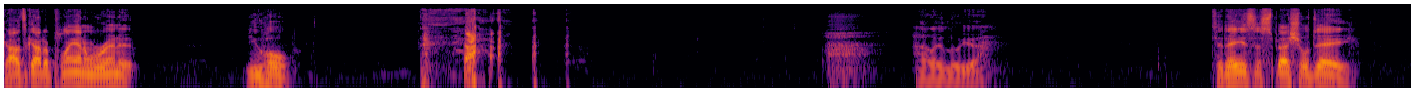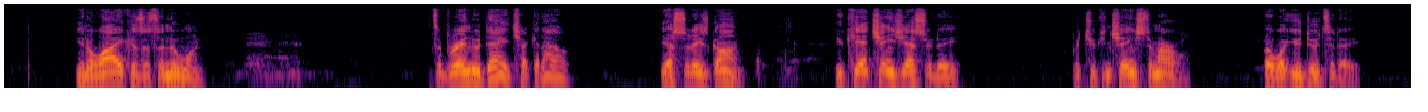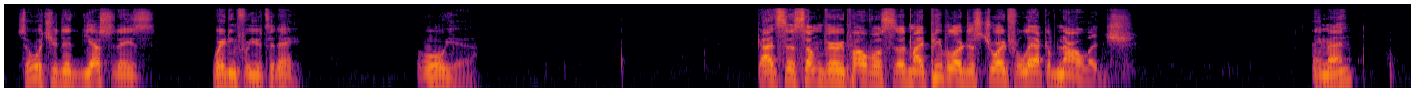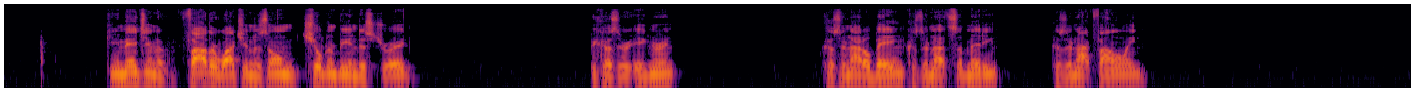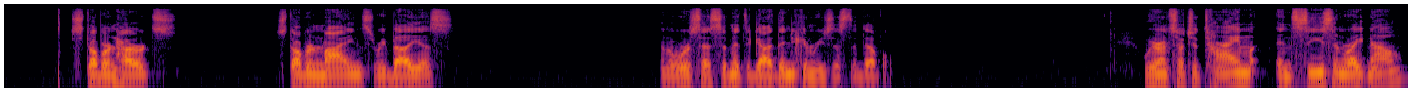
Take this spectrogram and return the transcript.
God's got a plan and we're in it. You hope. Hallelujah. Today is a special day. You know why? Because it's a new one. It's a brand new day. Check it out. Yesterday's gone. You can't change yesterday, but you can change tomorrow by what you do today. So, what you did yesterday is waiting for you today. Oh, yeah. God says something very powerful. He says, My people are destroyed for lack of knowledge. Amen? Can you imagine a father watching his own children being destroyed because they're ignorant, because they're not obeying, because they're not submitting, because they're not following? Stubborn hearts, stubborn minds, rebellious. And the word says, submit to God, then you can resist the devil. We're in such a time and season right now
